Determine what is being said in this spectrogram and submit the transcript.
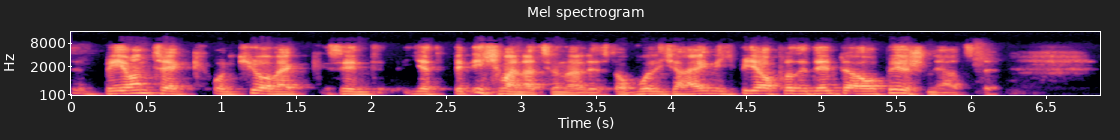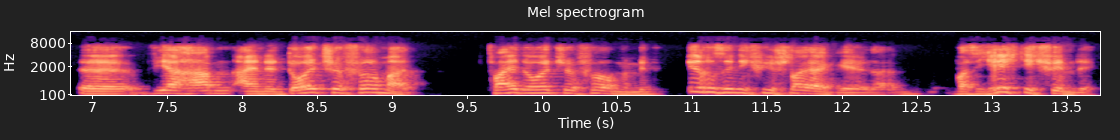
BioNTech und CureVac sind, jetzt bin ich mal Nationalist, obwohl ich ja eigentlich, ich bin ja auch Präsident der europäischen Ärzte. Äh, wir haben eine deutsche Firma, zwei deutsche Firmen mit irrsinnig viel Steuergeldern, was ich richtig finde,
